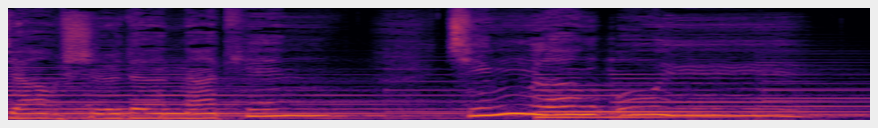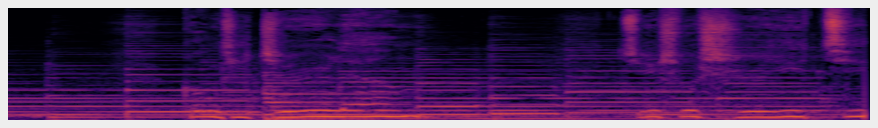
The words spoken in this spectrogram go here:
消失的那天，晴朗无雨，空气质量据说是一级。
